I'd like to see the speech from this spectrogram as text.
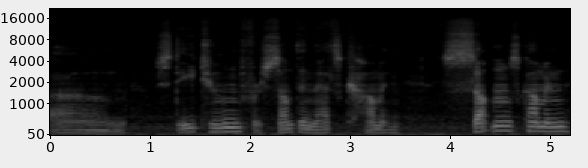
Um, stay tuned for something that's coming. Something's coming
